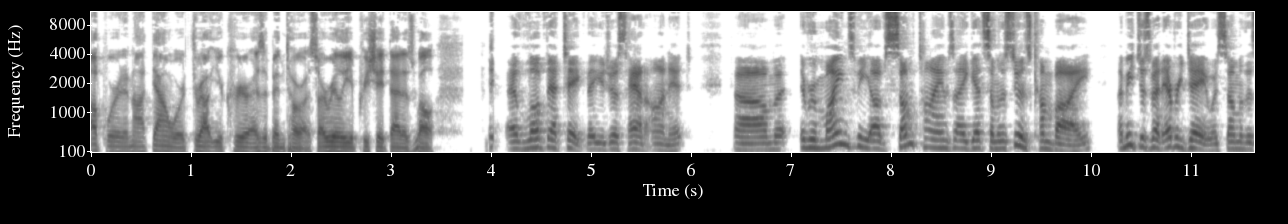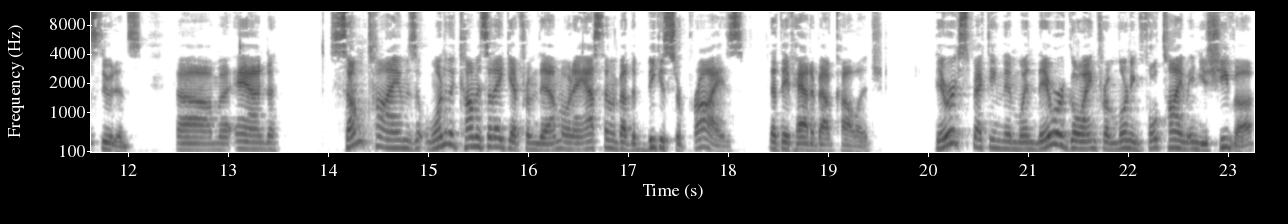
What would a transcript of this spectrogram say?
upward and not downward throughout your career as a Bentora. So I really appreciate that as well. I love that take that you just had on it. Um, it reminds me of sometimes I get some of the students come by. I meet just about every day with some of the students. Um, and sometimes one of the comments that I get from them when I ask them about the biggest surprise that they've had about college, they were expecting them when they were going from learning full time in yeshiva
